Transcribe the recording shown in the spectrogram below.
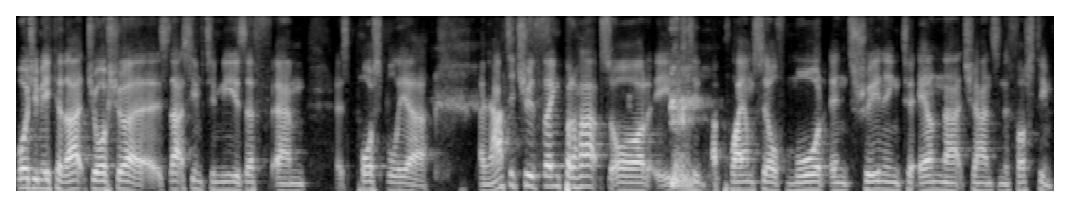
what do you make of that, Joshua? It's, that seems to me as if um, it's possibly a, an attitude thing, perhaps, or he needs to apply himself more in training to earn that chance in the first team.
